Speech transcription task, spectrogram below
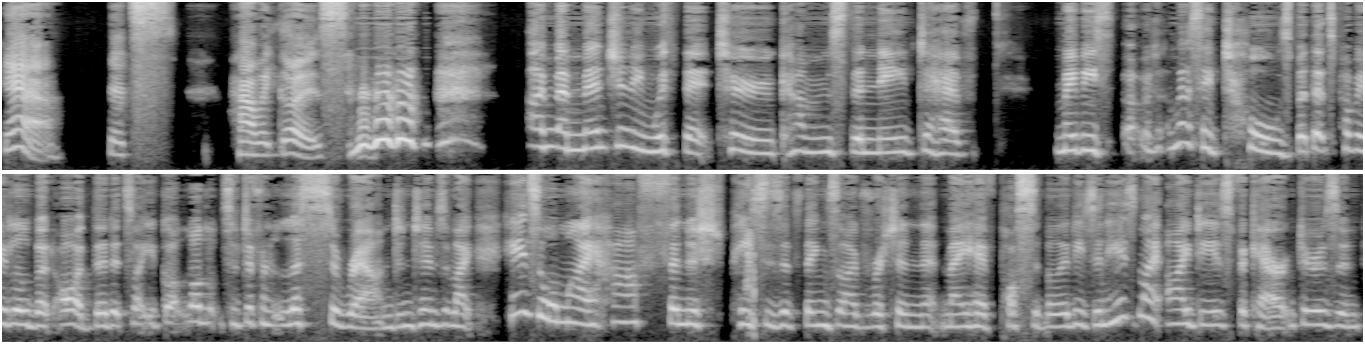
yeah that's how it goes. I'm imagining with that too comes the need to have maybe uh, I'm going to say tools, but that's probably a little bit odd that it's like you've got lots of different lists around in terms of like, here's all my half finished pieces of things I've written that may have possibilities. And here's my ideas for characters. And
